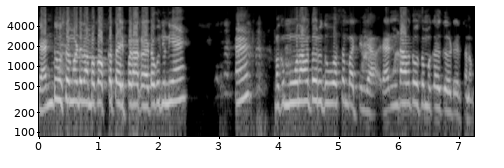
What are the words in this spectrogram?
രണ്ടു ദിവസം കൊണ്ട് നമുക്കൊക്കെ തരിപ്പടാക്കാം കേട്ടോ കുഞ്ഞുണ്ണിയെ. ഏ? നമുക്ക് മൂന്നാമത്തെ ഒരു ദിവസം പറ്റില്ല. രണ്ടാമത്തെ ദിവസം നമുക്ക് അത് കേട് വരുത്തണം.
